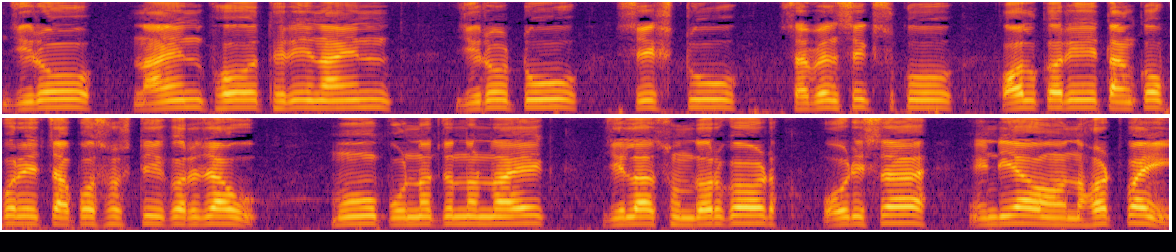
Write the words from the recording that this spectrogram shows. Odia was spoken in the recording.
Zero nine four three nine zero two six two seven ସିକ୍ସକୁ call କରି ତାଙ୍କ ଉପରେ ଚାପ ସୃଷ୍ଟି କରାଯାଉ ମୁଁ ପୂର୍ଣ୍ଣଚନ୍ଦ୍ର ନାୟକ ଜିଲ୍ଲା Sundargarh Odisha India on hot ପାଇଁ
